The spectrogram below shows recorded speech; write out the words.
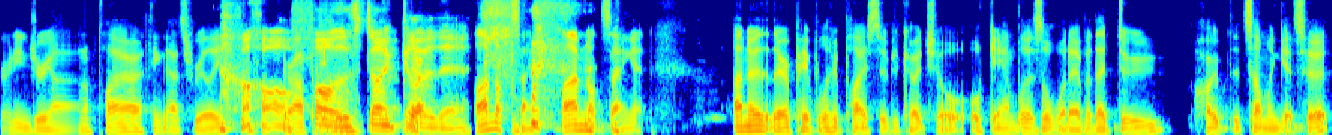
an injury on a player. I think that's really oh, Foz, don't go there, there. I'm not saying I'm not saying it. I know that there are people who play super coach or, or gamblers or whatever that do hope that someone gets hurt.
